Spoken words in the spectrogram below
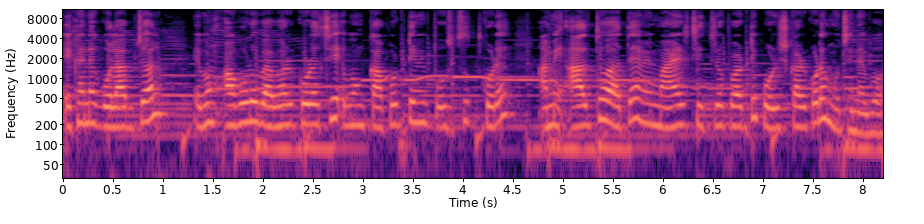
এখানে গোলাপ জল এবং অগরও ব্যবহার করেছি এবং কাপড়টি আমি প্রস্তুত করে আমি আলতো হাতে আমি মায়ের চিত্রপটটি পরিষ্কার করে মুছে নেব।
